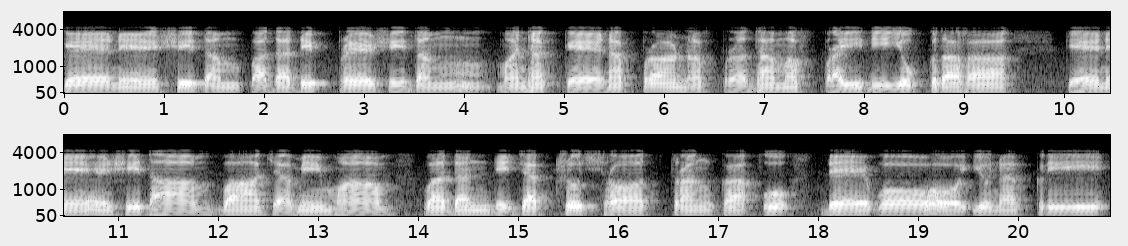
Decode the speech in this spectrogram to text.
केनेषितं पदति प्रेषितं मनः केन प्राणः प्रथमः प्रैदियुक्तः केनेषितां वाचमिमां वदन्ति चक्षुश्रोत्रङ्क उ देवो युनक्री।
